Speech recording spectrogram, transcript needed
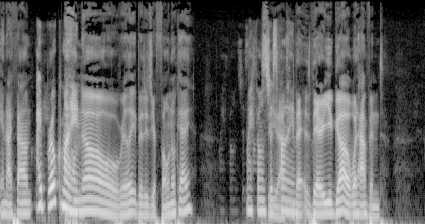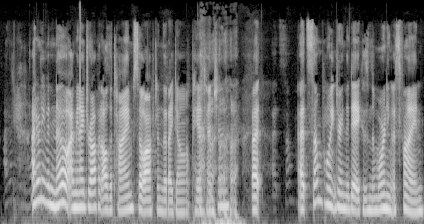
and I found. I broke Oh mine. no! Really? But is your phone okay? My phone's just that's- fine. th- there you go. What happened? I don't even know. I mean, I drop it all the time, so often that I don't pay attention. but at some point during the day, because in the morning it was fine,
